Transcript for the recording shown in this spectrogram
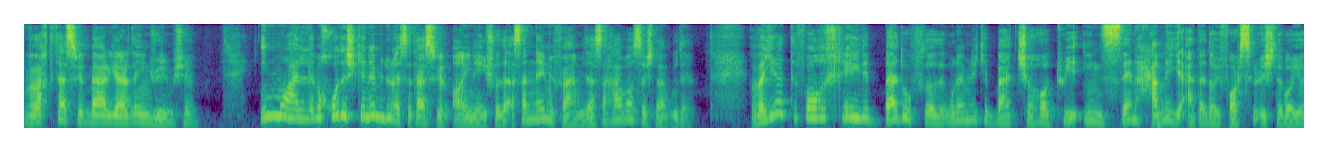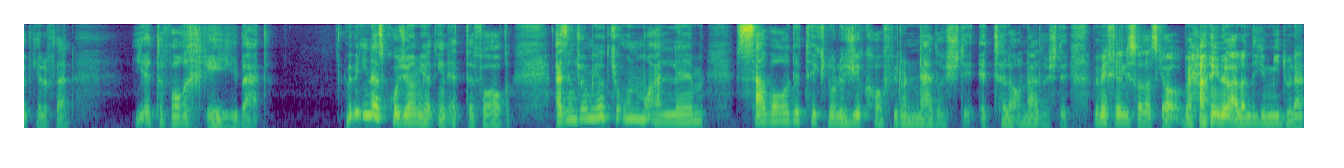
و وقتی تصویر برگرده اینجوری میشه. این معلم خودش که نمی‌دونسته تصویر آینه ای شده اصلا نمی‌فهمید اصلا حواسش نبوده. و یه اتفاق خیلی بد افتاده اونم اینه که بچه ها توی این سن همه ی عددهای فارسی رو اشتباه یاد گرفتن. یه اتفاق خیلی بد. ببین این از کجا میاد این اتفاق؟ از اینجا میاد که اون معلم سواد تکنولوژی کافی رو نداشته اطلاع نداشته. ببین خیلی ساده است که به همین الان دیگه می‌دونن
